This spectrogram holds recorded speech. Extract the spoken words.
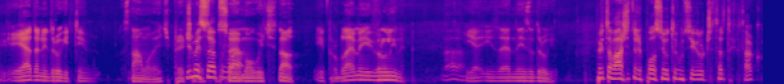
jedan i drugi tim, znamo već, pričali Imaju svoje smo, sve probleme. moguće. Da, i probleme i vrline. Da, da. I, I za jedne i za drugi. Pritom Washington je posljednju utakmicu igra u četvrtak, tako?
